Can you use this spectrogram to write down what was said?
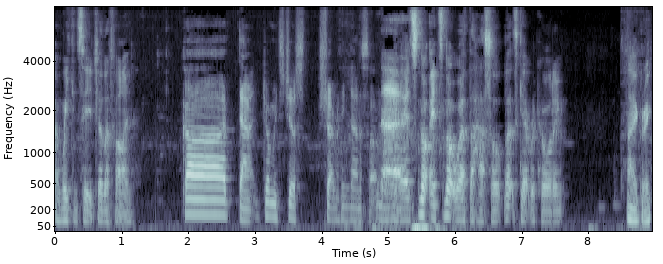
And we can see each other fine. God damn it. Do you want me to just shut everything down aside? No, it's not. It's not worth the hassle. Let's get recording. I agree.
